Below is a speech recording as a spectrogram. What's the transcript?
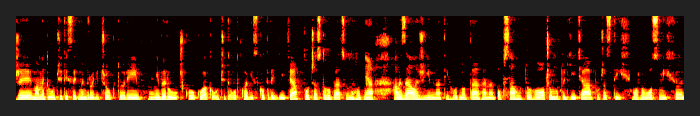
že máme tu určitý segment rodičov, ktorí neberú škôlku ako určité odkladisko pre dieťa počas toho pracovného dňa, ale záleží im na tých hodnotách a na obsahu toho, čomu to dieťa počas tých možno 8-9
